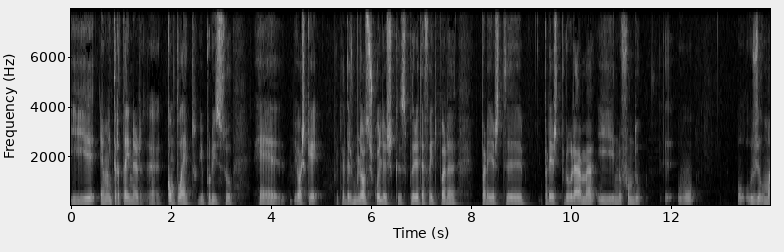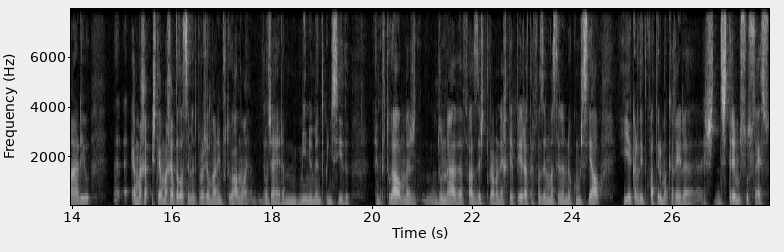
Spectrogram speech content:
e é um entertainer uh, completo e por isso é, eu acho que é, é das melhores escolhas que se poderia ter feito para, para, este, para este programa e no fundo o, o, o Gilmário é uma, isto é uma rampa de lançamento para o Gilmar em Portugal, não é? Ele já era minimamente conhecido em Portugal, mas do nada faz este programa na RTP, já está a fazer uma cena no comercial e acredito que vai ter uma carreira de extremo sucesso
